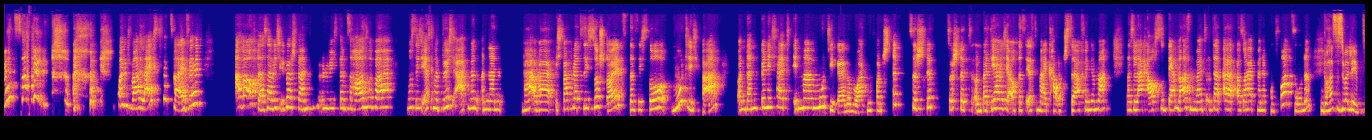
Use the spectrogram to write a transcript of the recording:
Witz sein? und war leicht verzweifelt aber auch das habe ich überstanden. Und wie ich dann zu Hause war, musste ich erstmal durchatmen. Und dann war aber, ich war plötzlich so stolz, dass ich so mutig war. Und dann bin ich halt immer mutiger geworden, von Schritt zu Schritt zu Schritt. Und bei dir habe ich ja auch das erste Mal Couchsurfing gemacht. Das lag auch so dermaßen weit unter, äh, außerhalb meiner Komfortzone. Du hast es überlebt.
